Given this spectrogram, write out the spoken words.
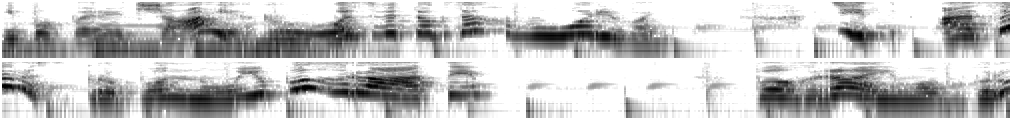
і попереджає розвиток захворювань. Діти, а зараз пропоную пограти. Пограємо в гру,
